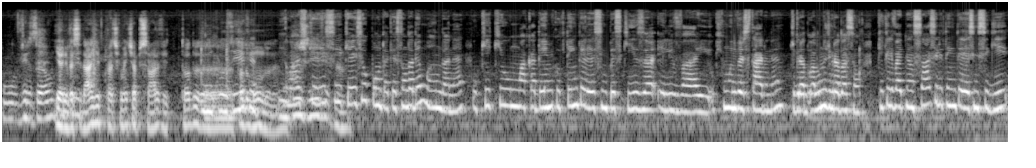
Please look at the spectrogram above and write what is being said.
com visão. E a universidade praticamente absorve todo, todo mundo, né? Eu acho que esse, que esse é o ponto, a questão da demanda, né? O que, que um acadêmico que tem interesse em pesquisa, ele vai... O que um universitário, né? De gradu, aluno de graduação, o que, que ele vai pensar se ele tem interesse em seguir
